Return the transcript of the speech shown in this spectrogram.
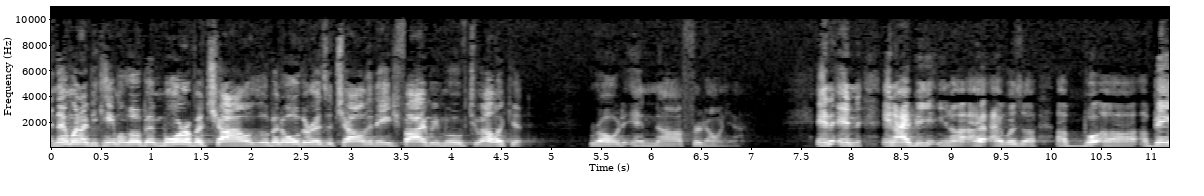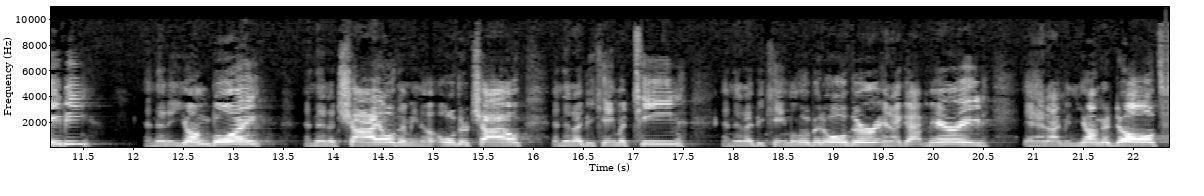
And then when I became a little bit more of a child, a little bit older as a child at age five, we moved to Ellicott Road in uh, Fredonia. And, and, and I, be, you know, I, I was a, a, uh, a baby, and then a young boy, and then a child, I mean, an older child, and then I became a teen, and then I became a little bit older, and I got married, and I'm a young adult,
